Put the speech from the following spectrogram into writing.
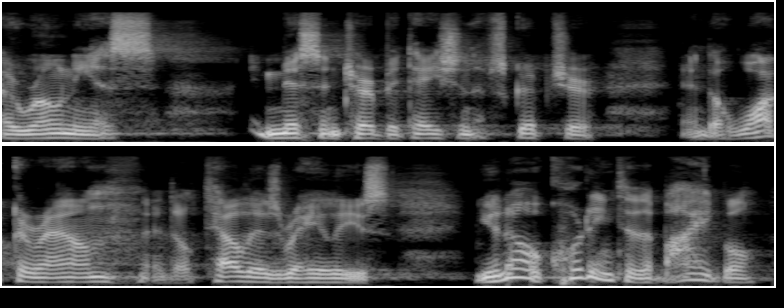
erroneous misinterpretation of Scripture. And they'll walk around and they'll tell Israelis, you know, according to the Bible,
